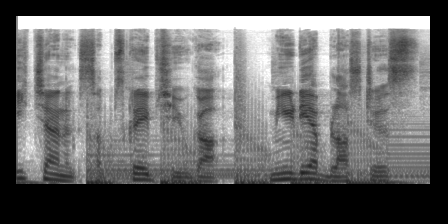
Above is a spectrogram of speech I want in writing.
ഈ ചാനൽ സബ്സ്ക്രൈബ് ചെയ്യുക. Media blasters.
